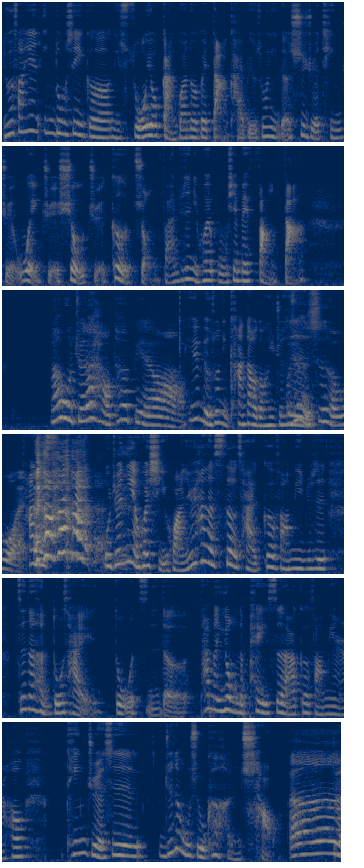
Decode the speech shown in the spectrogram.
你会发现，印度是一个你所有感官都会被打开，比如说你的视觉、听觉、味觉、嗅觉，各种，反正就是你会无限被放大。然后我觉得好特别哦，因为比如说你看到的东西就是，是很适合我哎，我觉得你也会喜欢，因为它的色彩各方面就是真的很多彩多姿的，他们用的配色啊各方面，然后。听觉是，你觉得无时无刻很吵。嗯，对，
